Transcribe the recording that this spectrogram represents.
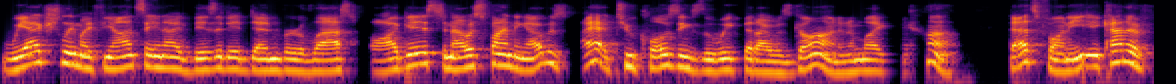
we actually my fiance and i visited denver last august and i was finding i was i had two closings the week that i was gone and i'm like huh that's funny. It kind of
